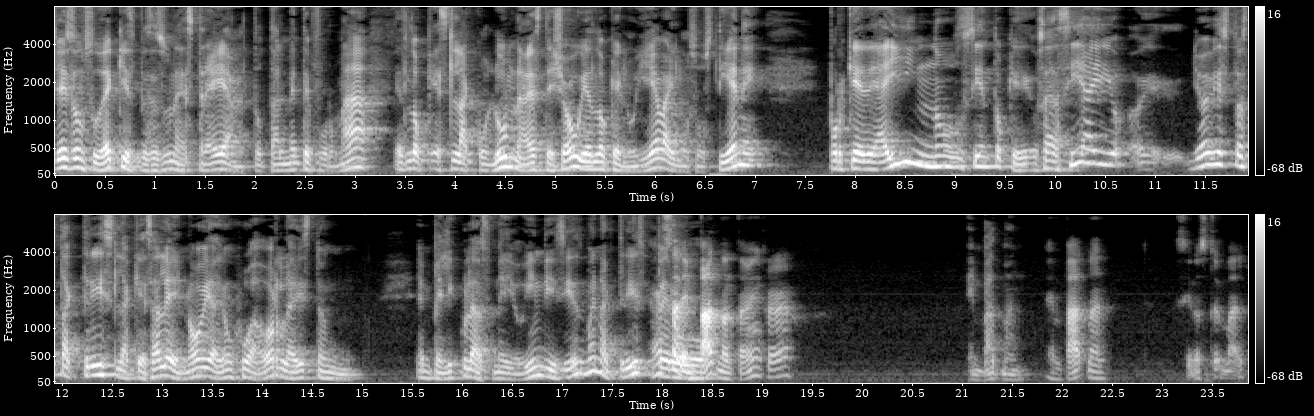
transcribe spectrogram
Jason Sudeikis, pues es una estrella totalmente formada, es lo que es la columna de este show y es lo que lo lleva y lo sostiene, porque de ahí no siento que, o sea, sí hay, yo he visto a esta actriz, la que sale de novia de un jugador, la he visto en, en películas medio indies y es buena actriz, ah, pero... Sale en Batman también, creo. En Batman. En Batman, si no estoy mal.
